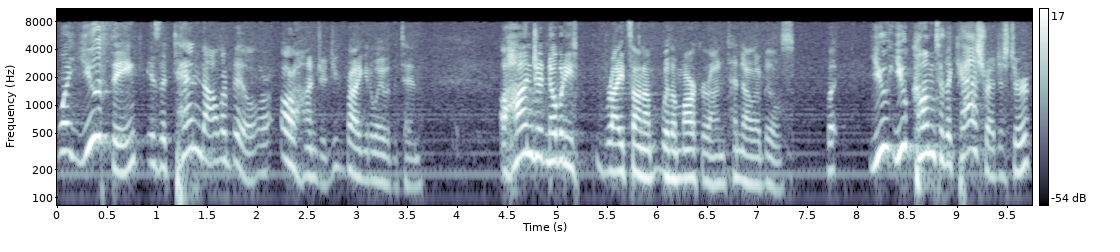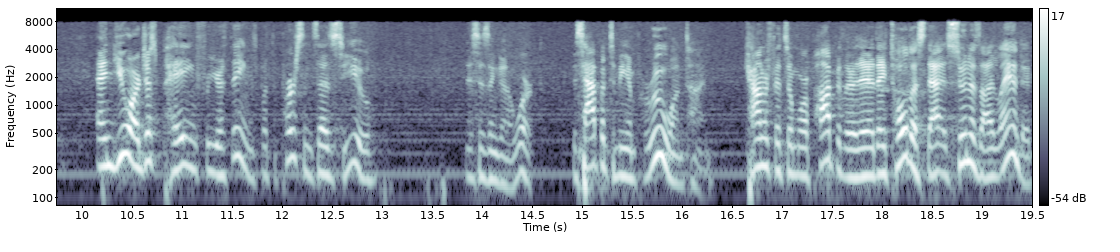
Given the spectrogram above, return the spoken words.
what you think is a $10 bill or, or 100. You can probably get away with a 10 a hundred, nobody writes on a, with a marker on $10 bills. But you, you come to the cash register and you are just paying for your things, but the person says to you, this isn't going to work. This happened to me in Peru one time. Counterfeits are more popular there. They told us that as soon as I landed.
